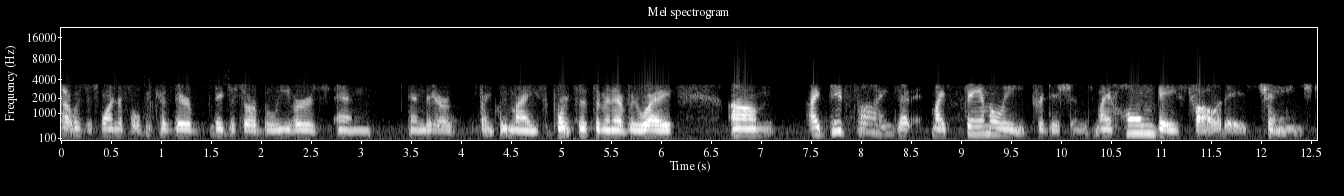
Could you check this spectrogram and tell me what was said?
that was just wonderful because they're they just are believers and and they're frankly my support system in every way. Um, I did find that my family traditions, my home based holidays changed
